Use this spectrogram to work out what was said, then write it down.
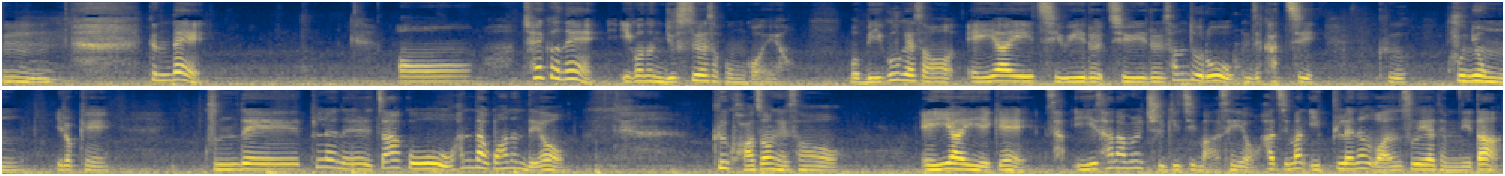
음. 근데 어 최근에 이거는 뉴스에서 본 거예요. 뭐 미국에서 AI 지휘를 지휘를 선두로 이제 같이 그 군용 이렇게 군대 플랜을 짜고 한다고 하는데요. 그 과정에서 AI에게 이 사람을 죽이지 마세요. 하지만 이 플랜은 완수해야 됩니다.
